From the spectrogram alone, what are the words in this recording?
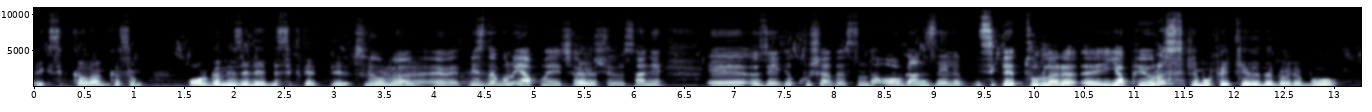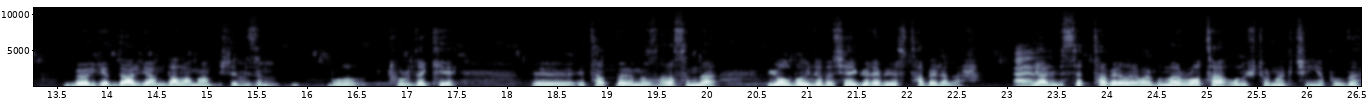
eksik kalan kısım organizeli bisikletli Turları, turları. evet. Biz de bunu yapmaya çalışıyoruz. Hani e, özellikle Kuşadası'nda organizeli bisiklet turları e, yapıyoruz. Şimdi bu Fethiye'de de böyle bu bölge Dalyan, Dalaman işte bizim bu turdaki e, etaplarımız aslında yol boyunca da şey görebiliriz tabelalar. Evet. Yani bisiklet tabelaları var. Bunlar rota oluşturmak için yapıldı.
